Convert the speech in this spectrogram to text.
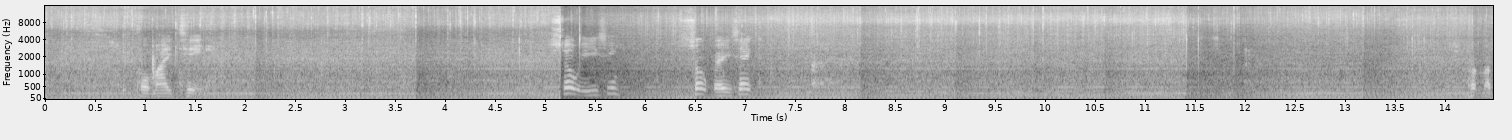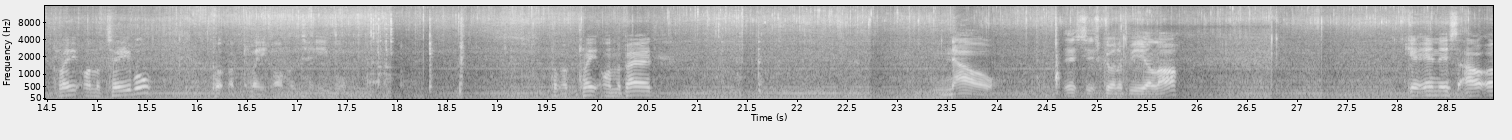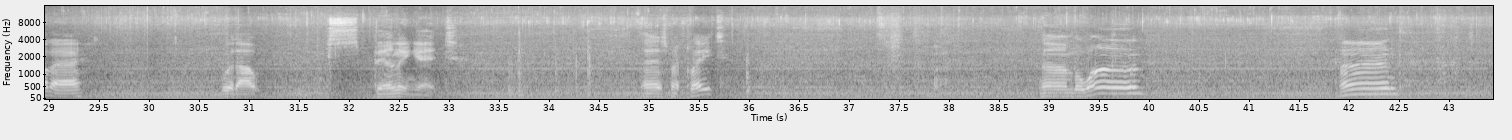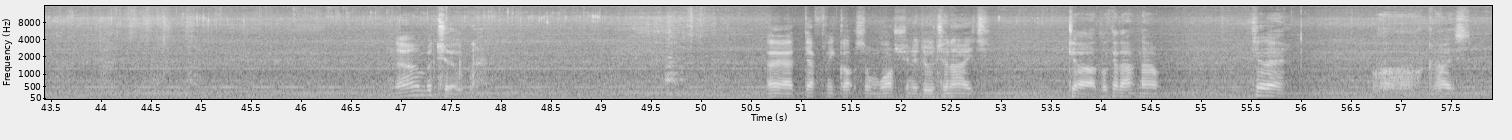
for my tea. So easy, so basic. Put my plate on the table. Put my plate on the table. Put my plate on the bed. Now, this is going to be a lot. Getting this out of there without spilling it. There's my plate. Number one. And number two. Uh, definitely got some washing to do tonight. God, look at that now. Look at it. Oh, guys.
